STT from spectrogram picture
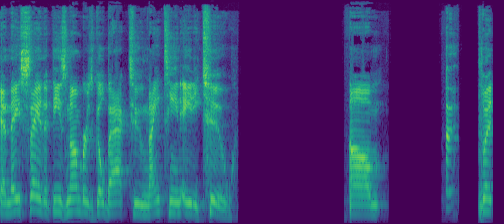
and they say that these numbers go back to 1982. Um, but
